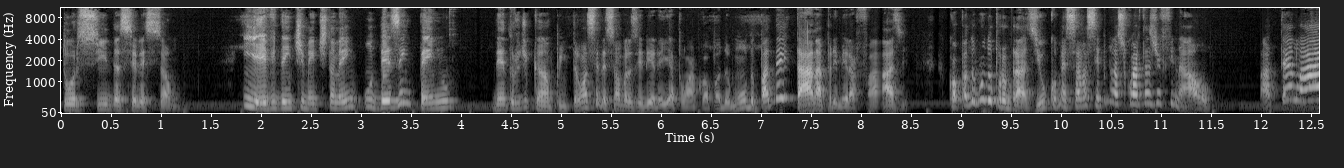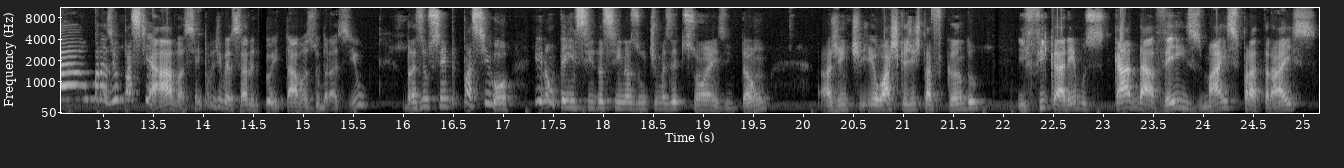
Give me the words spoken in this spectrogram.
torcida-seleção. E, evidentemente, também o desempenho dentro de campo. Então a seleção brasileira ia para uma Copa do Mundo para deitar na primeira fase. Copa do Mundo para o Brasil começava sempre nas quartas de final. Até lá o Brasil passeava, sempre o adversário de oitavas do Brasil, o Brasil sempre passeou. E não tem sido assim nas últimas edições. Então, a gente, eu acho que a gente está ficando e ficaremos cada vez mais para trás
